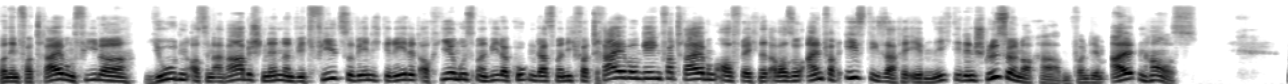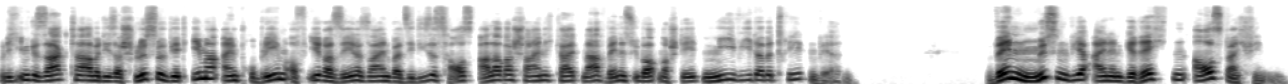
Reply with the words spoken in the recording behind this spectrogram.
von den Vertreibungen vieler Juden aus den arabischen Ländern wird viel zu wenig geredet. Auch hier muss man wieder gucken, dass man nicht Vertreibung gegen Vertreibung aufrechnet. Aber so einfach ist die Sache eben nicht, die den Schlüssel noch haben von dem alten Haus. Und ich ihm gesagt habe, dieser Schlüssel wird immer ein Problem auf ihrer Seele sein, weil sie dieses Haus aller Wahrscheinlichkeit nach, wenn es überhaupt noch steht, nie wieder betreten werden. Wenn, müssen wir einen gerechten Ausgleich finden.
